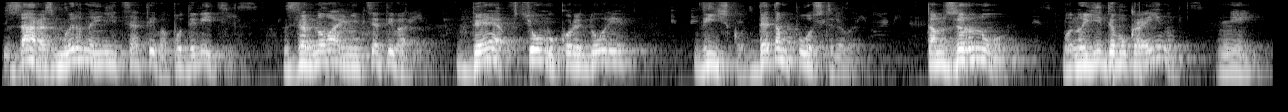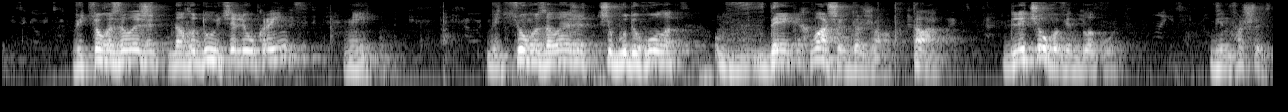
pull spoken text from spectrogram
Зараз мирна ініціатива. Подивіться, зернова ініціатива. Де в цьому коридорі військо? Де там постріли? Там зерно. Воно їде в Україну? Ні. Від цього залежить, нагодуються ли українці? Ні. Від цього залежить, чи буде голод в деяких ваших державах. Так. Для чого він блокує? Він фашист.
